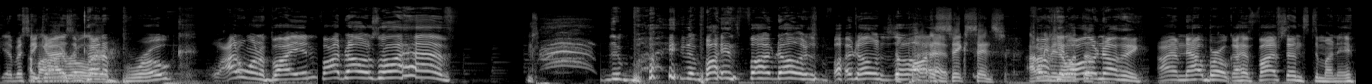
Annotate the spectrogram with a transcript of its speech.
Yeah, but say, I'm guys, I'm kind of broke. I don't want to buy in. Five dollars all I have. the buy, the buy-in's five dollars. Five dollars is all Pot I is six cents. I don't Fuck even it, know all what or nothing. I am now broke. I have five cents to my name.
